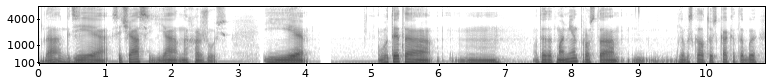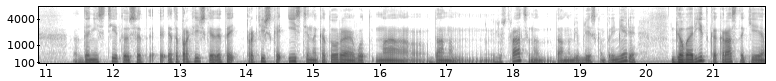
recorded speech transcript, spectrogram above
да, где сейчас я нахожусь. И вот это, вот этот момент просто, я бы сказал, то есть как это бы донести, то есть это, это, практически, это практическая истина, которая вот на данном иллюстрации, на данном библейском примере говорит как раз-таки,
